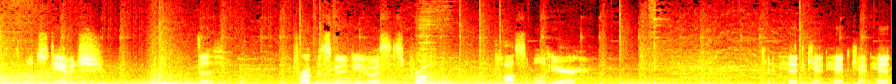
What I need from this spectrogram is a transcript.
as much damage the prophet's gonna do to us as pro possible here. Can't hit, can't hit, can't hit.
